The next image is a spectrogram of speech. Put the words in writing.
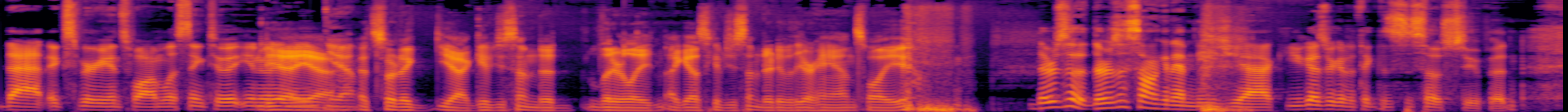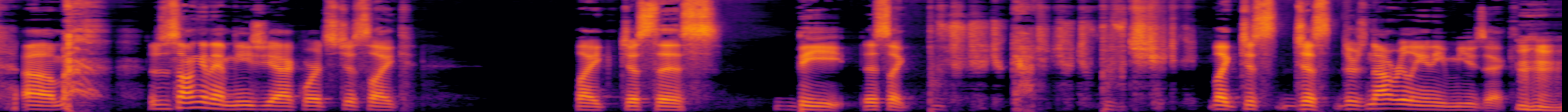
that experience while I'm listening to it. You know? what I Yeah, mean? yeah, Yeah. It sort of yeah gives you something to literally, I guess, gives you something to do with your hands while you. There's a there's a song in Amnesiac. you guys are gonna think this is so stupid. Um, there's a song in Amnesiac where it's just like, like just this beat, this like, like just just there's not really any music. hmm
